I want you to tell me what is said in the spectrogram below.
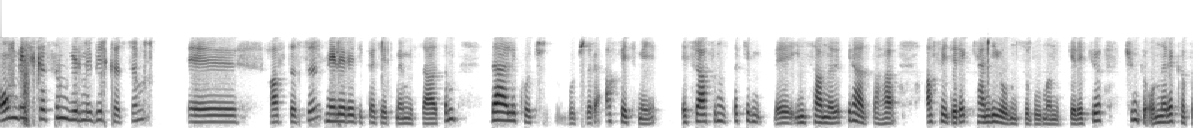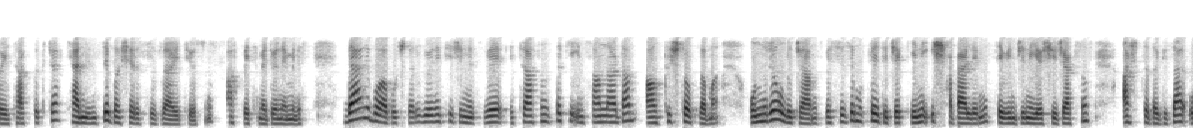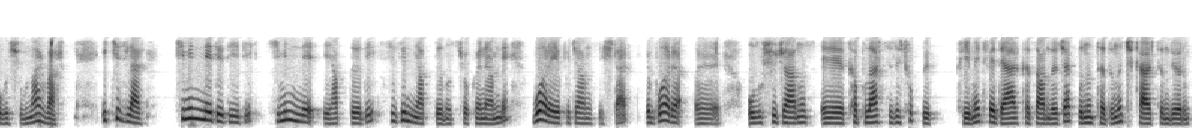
15 Kasım 21 Kasım eee, haftası nelere dikkat etmemiz lazım? Değerli koç burçları affetmeyi, etrafınızdaki eee, insanları biraz daha affederek kendi yolunuzu bulmanız gerekiyor. Çünkü onlara kafayı taktıkça kendinizi başarısızlığa itiyorsunuz. Affetme döneminiz. Değerli boğa burçları yöneticiniz ve etrafınızdaki insanlardan alkış toplama, onuru olacağınız ve sizi mutlu edecek yeni iş haberlerinin sevincini yaşayacaksınız. Aşkta da güzel oluşumlar var. İkizler, kimin ne dediği değil, kimin ne yaptığı değil, sizin yaptığınız çok önemli. Bu ara yapacağınız işler ve bu ara e, oluşacağınız e, kapılar size çok büyük kıymet ve değer kazandıracak. Bunun tadını çıkartın diyorum.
